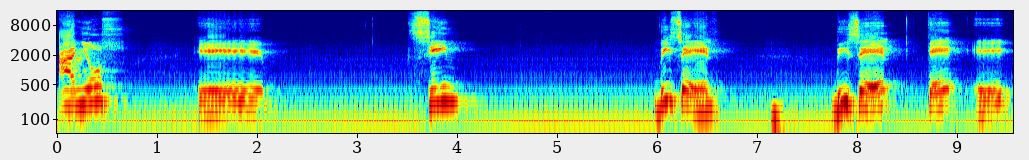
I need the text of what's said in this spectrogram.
años. Eh, sin, dice él, dice él que eh,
